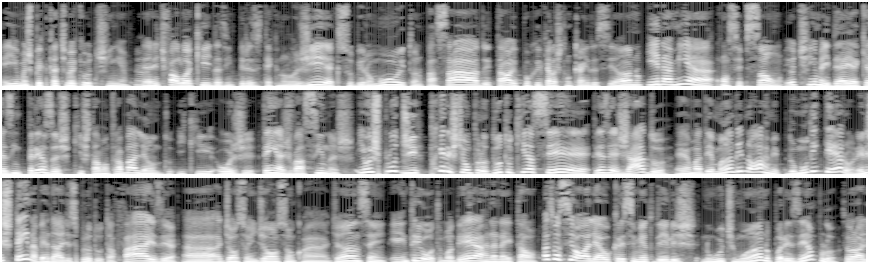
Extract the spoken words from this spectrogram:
e uma expectativa que eu tinha. A gente falou aqui das empresas de tecnologia que subiram muito ano passado e tal, e por que, que elas estão caindo esse ano. E na minha concepção, eu tinha uma ideia que as empresas que estavam trabalhando e que hoje têm as vacinas iam explodir. Porque eles tinham um produto que ia ser desejado, é uma demanda enorme do mundo inteiro. Eles têm, na verdade, esse produto. A Pfizer, a Johnson Johnson com a Janssen, entre outros, Moderna, né, e tal. Mas você olha o crescimento deles no último ano, por exemplo, você olha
